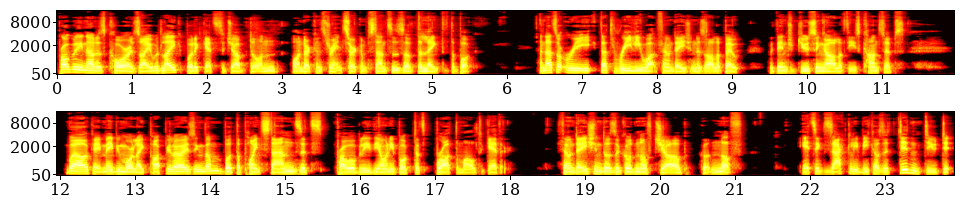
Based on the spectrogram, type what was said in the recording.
Probably not as core as I would like, but it gets the job done under constrained circumstances of the length of the book. And that's what re- that's really what Foundation is all about, with introducing all of these concepts. Well, okay, maybe more like popularizing them, but the point stands, it's probably the only book that's brought them all together. Foundation does a good enough job, good enough. It's exactly because it didn't do di-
